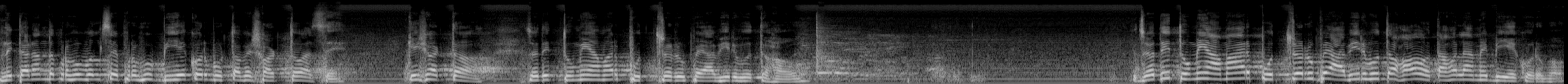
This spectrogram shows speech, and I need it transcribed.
নিত্যানন্দ প্রভু বলছে, প্রভু, বিয়ে করব, তবে শর্ত আছে। কি শর্ত? যদি তুমি আমার পুত্র রূপে আবির্ভূত হও। যদি তুমি আমার পুত্র রূপে আবির্ভূত হও, তাহলে আমি বিয়ে করব।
